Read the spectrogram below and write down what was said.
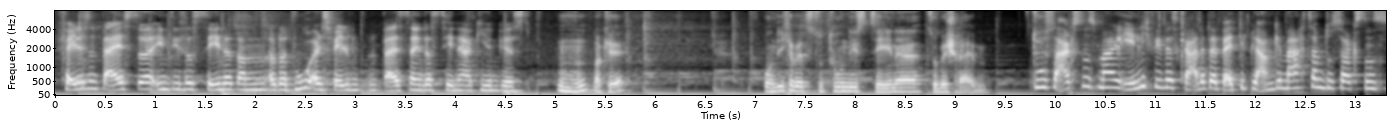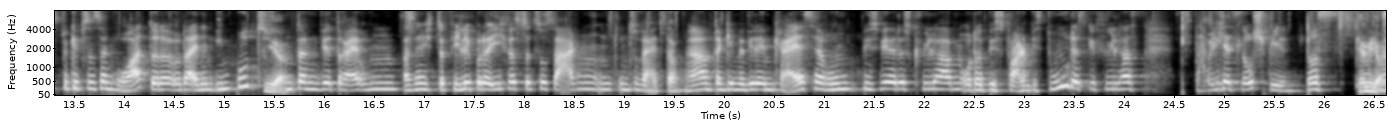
Felsenbeißer in dieser Szene dann, oder du als Felsenbeißer in der Szene agieren wirst. Mhm, okay. Und ich habe jetzt zu tun, die Szene zu beschreiben. Du sagst uns mal, ähnlich wie wir es gerade bei Betty Plum gemacht haben, du sagst uns, du gibst uns ein Wort oder, oder einen Input Ja. und dann wir drei um, weiß nicht, der Philipp oder ich was dazu sagen und, und so weiter. Ja, und dann gehen wir wieder im Kreis herum, bis wir das Gefühl haben, oder bis vor allem bis du das Gefühl hast, da will ich jetzt losspielen. Los. Kenne mich aus.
